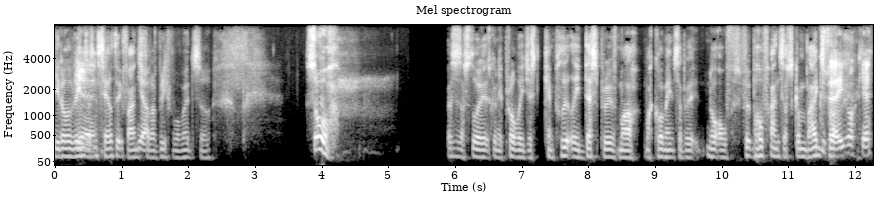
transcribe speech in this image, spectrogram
you know, Rangers yeah. and Celtic fans for a brief moment. So, so this is a story that's going to probably just completely disprove my, my comments about not all football fans are scumbags. Right, okay.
